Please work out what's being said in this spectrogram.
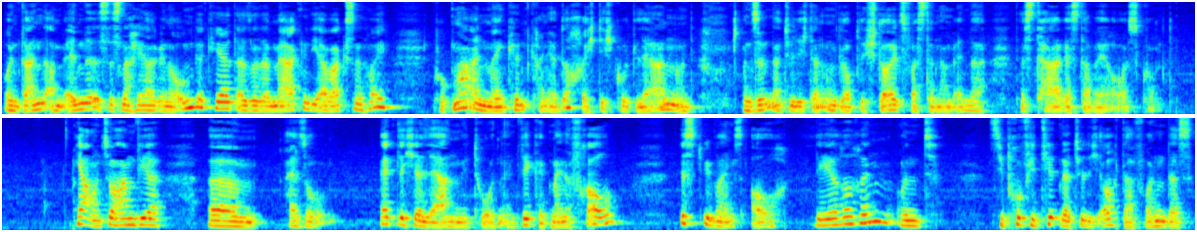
und dann am Ende ist es nachher genau umgekehrt. Also da merken die Erwachsenen, hey, guck mal an, mein Kind kann ja doch richtig gut lernen und, und sind natürlich dann unglaublich stolz, was dann am Ende des Tages dabei rauskommt. Ja, und so haben wir ähm, also etliche Lernmethoden entwickelt. Meine Frau ist übrigens auch Lehrerin und sie profitiert natürlich auch davon, dass,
